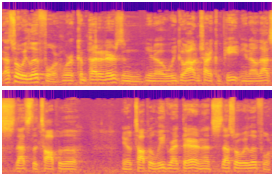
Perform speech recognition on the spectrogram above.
that's what we live for. We're competitors, and you know we go out and try to compete. You know, that's that's the top of the you know top of the league right there, and that's that's what we live for.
